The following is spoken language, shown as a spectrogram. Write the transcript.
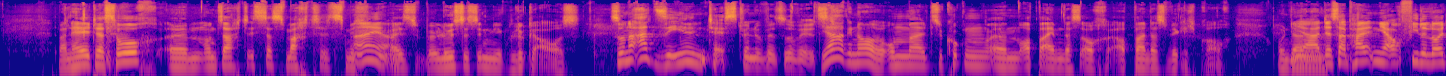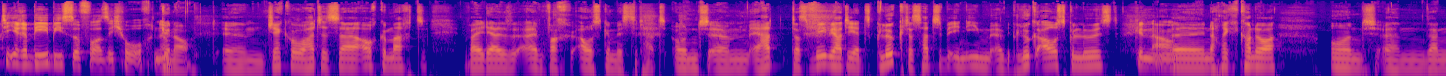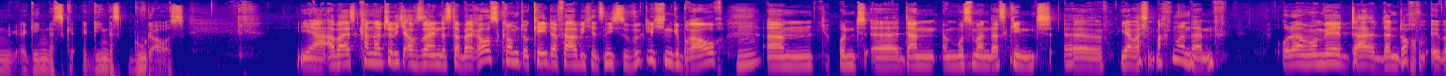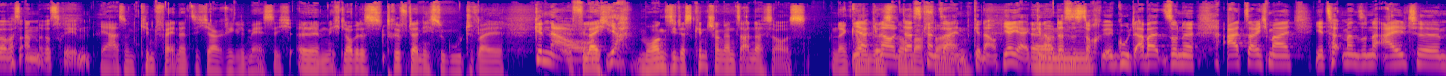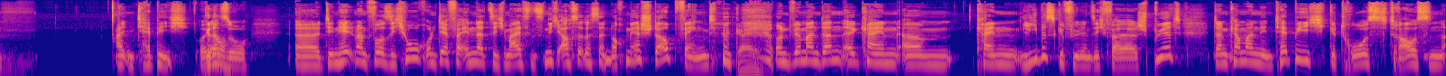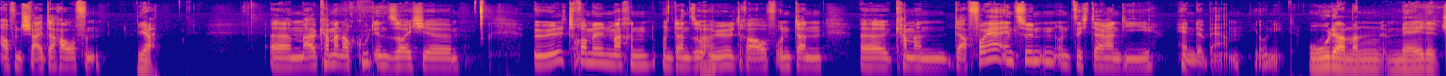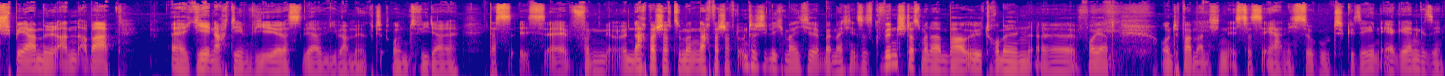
Man hält das hoch ähm, und sagt, ist das macht es mich, Ah, ja. es löst es in mir Glück aus. So eine Art Seelentest, wenn du so willst. Ja, genau, um mal zu gucken, ähm, ob einem das auch, ob man das wirklich braucht. Und dann, ja, deshalb halten ja auch viele Leute ihre Babys so vor sich hoch. Ne? Genau. Ähm, Jacko hat es ja auch gemacht, weil der einfach ausgemistet hat. Und ähm, er hat, das Baby hatte jetzt Glück, das hat in ihm äh, Glück ausgelöst Genau. äh, nach Condor. Und ähm, dann ging das, ging das gut aus. Ja, aber es kann natürlich auch sein, dass dabei rauskommt, okay, dafür habe ich jetzt nicht so wirklich einen Gebrauch. Ähm, und äh, dann muss man das Kind, äh, ja, was macht man dann? Oder wollen wir da dann doch über was anderes reden? Ja, so ein Kind verändert sich ja regelmäßig. Ähm, ich glaube, das trifft da nicht so gut, weil Genau. äh, vielleicht Ja, morgen sieht das Kind schon ganz anders aus. Und dann kann ja man genau, das, noch das mal kann fragen. sein. Genau. Ja, ja, genau, das Ähm, ist doch äh, gut. Aber so eine Art, sag ich mal, jetzt hat man so eine alte, alten Teppich oder Genau. so. Äh, den hält man vor sich hoch und der verändert sich meistens nicht, außer dass er noch mehr Staub fängt. Geil. Und wenn man dann äh, kein, ähm, kein Liebesgefühl in sich verspürt, dann kann man den Teppich getrost draußen auf den Scheiterhaufen. Ja, Ähm, aber kann man auch gut in solche Öltrommeln machen und dann so Ah. Öl drauf und dann äh, kann man da Feuer entzünden und sich daran die Hände wärmen, Joni. Oder man meldet Sperrmüll an, aber äh, je nachdem, wie ihr das ja lieber mögt. Und wieder, das ist äh, von Nachbarschaft zu Nachbarschaft unterschiedlich. Manche, bei manchen ist es gewünscht, dass man da ein paar Öltrommeln äh, feuert. Und bei manchen ist das eher nicht so gut gesehen, eher gern gesehen.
